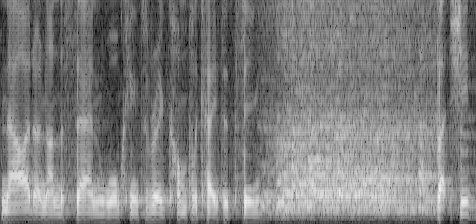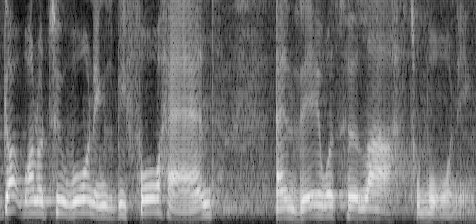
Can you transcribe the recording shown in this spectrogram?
Now, I don't understand walking, it's a very complicated thing. but she'd got one or two warnings beforehand, and there was her last warning.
